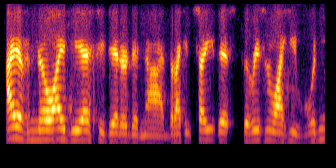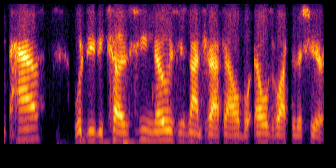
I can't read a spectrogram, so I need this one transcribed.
I have no idea if he did or did not, but I can tell you this: the reason why he wouldn't have would be because he knows he's not draft eligible, after this year.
